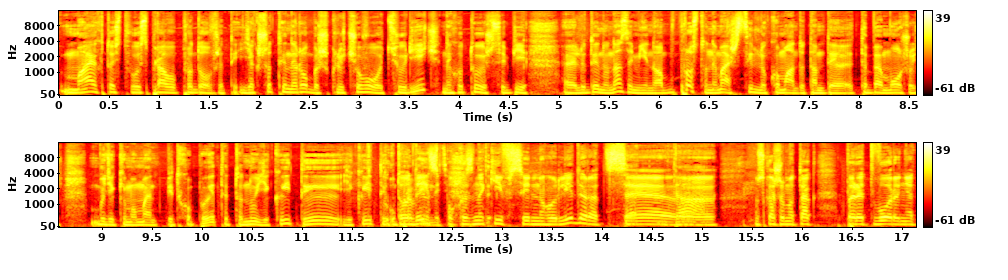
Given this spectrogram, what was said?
Має хтось твою справу продовжити. Якщо ти не робиш ключову цю річ, не готуєш собі е, людину на заміну, або просто не маєш сильну команду там, де тебе можуть в будь-який момент підхопити, то ну який ти який ти тобто управлінець? Один з показників сильного лідера це, це да. ну скажімо так, перетворення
